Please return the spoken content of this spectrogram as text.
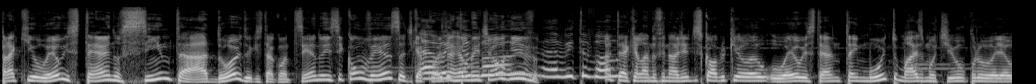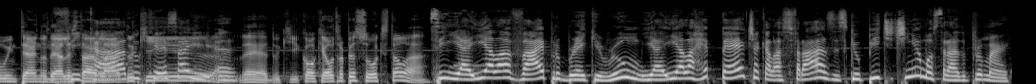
para que o eu externo sinta a dor do que está acontecendo e se convença de que a É coisa realmente é bom, horrível. É muito bom. Até que lá no final a gente descobre que o, eu- o eu externo tem muito mais motivo pro eu interno dela estar Ficar lá do do que, que sair, é. é, do que qualquer outra pessoa que está lá. Sim, e aí ela vai pro break room e aí ela repete aquelas frases que o Pete tinha mostrado pro Mark.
